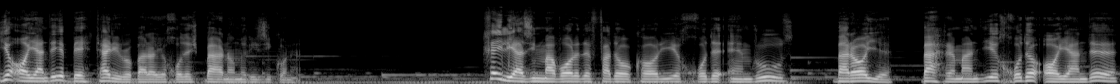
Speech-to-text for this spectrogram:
یه آینده بهتری رو برای خودش برنامه ریزی کنه. خیلی از این موارد فداکاری خود امروز برای بهرهمندی خود آینده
